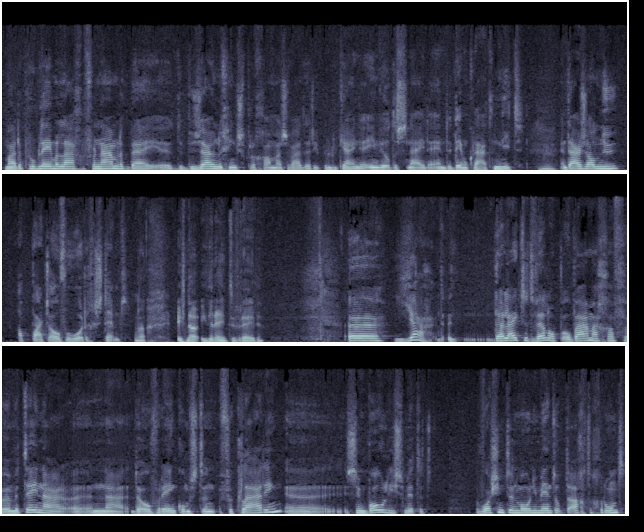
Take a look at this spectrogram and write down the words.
Maar de problemen lagen voornamelijk bij uh, de bezuinigingsprogramma's waar de Republikeinen in wilden snijden en de Democraten niet. Hmm. En daar zal nu apart over worden gestemd. Nou, is nou iedereen tevreden? Uh, ja, daar lijkt het wel op. Obama gaf uh, meteen na, uh, na de overeenkomst een verklaring. symbolisch met het Washington-monument op de achtergrond.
